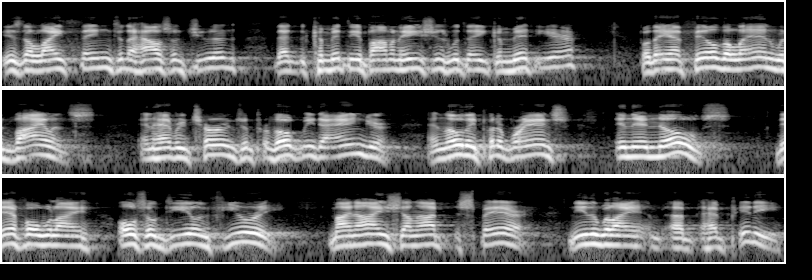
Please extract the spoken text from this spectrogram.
Is the light thing to the house of Judah that commit the abominations which they commit here? For they have filled the land with violence and have returned to provoke me to anger. And lo, they put a branch in their nose. Therefore will I also deal in fury. Mine eyes shall not spare, neither will I uh, have pity.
